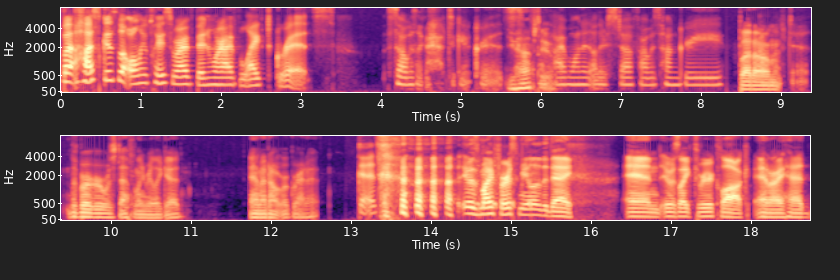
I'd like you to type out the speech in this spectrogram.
But Husk is the only place where I've been where I've liked grits. So I was like, I have to get grits. You have But to. I wanted other stuff. I was hungry. But um the burger was definitely really good. And I don't regret it. Good. it was my first meal of the day. And it was like three o'clock, and I had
